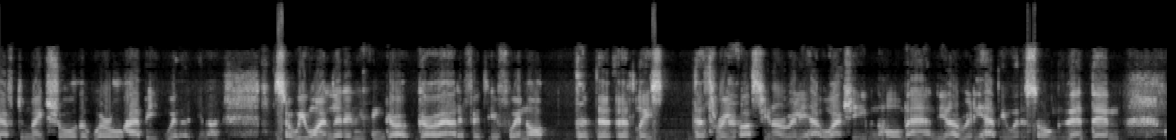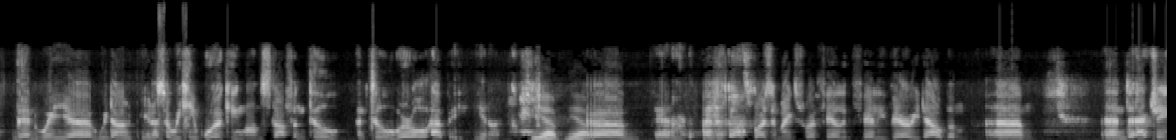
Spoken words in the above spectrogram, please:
have to make sure that we're all happy with it, you know. So we won't let anything go, go out if it, if we're not the, the, at least the three of us, you know, really have, well, actually even the whole band, you know, really happy with the song, then then then we uh, we don't, you know, so we keep working on stuff until until we're all happy, you know. Yeah, yeah. Um, and, and I suppose it makes for a fairly fairly varied album. Um, and actually,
